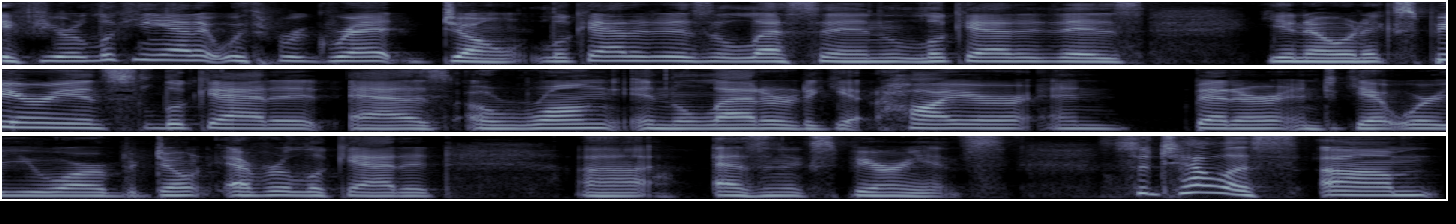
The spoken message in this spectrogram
if you're looking at it with regret, don't look at it as a lesson, look at it as, you know, an experience, look at it as a rung in the ladder to get higher and better and to get where you are, but don't ever look at it uh, as an experience. So tell us, um,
